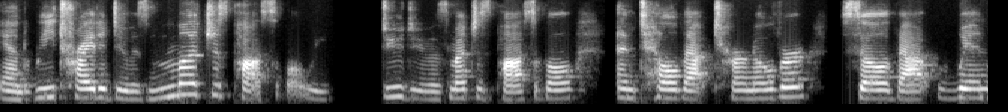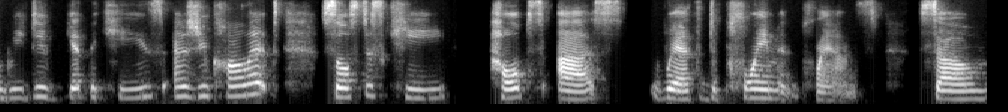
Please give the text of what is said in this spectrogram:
And we try to do as much as possible. We do do as much as possible until that turnover so that when we do get the keys, as you call it, Solstice Key helps us with deployment plans. So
